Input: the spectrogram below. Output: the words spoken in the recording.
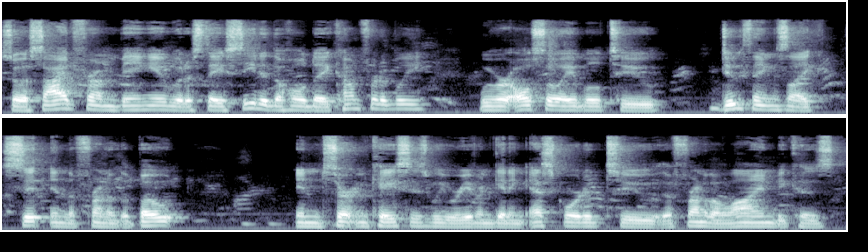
So, aside from being able to stay seated the whole day comfortably, we were also able to do things like sit in the front of the boat. In certain cases, we were even getting escorted to the front of the line because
